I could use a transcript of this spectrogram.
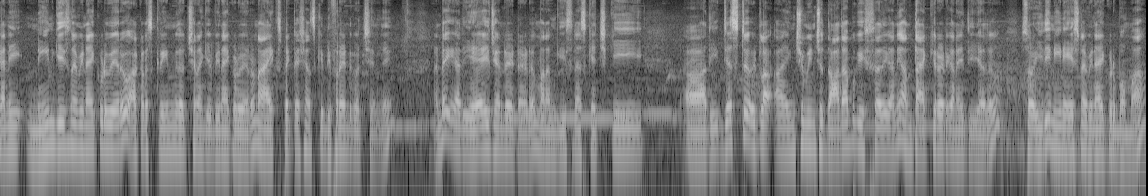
కానీ నేను గీసిన వినాయకుడు వేరు అక్కడ స్క్రీన్ మీద వచ్చిన వినాయకుడు వేరు. నా ఎక్స్పెక్టేషన్స్కి డిఫరెంట్గా వచ్చింది. అంటే అది ఏఐ జనరేటెడ్ మనం గీసిన స్కెచ్కి అది జస్ట్ ఇట్లా ఇంచుమించు దాదాపుగా ఇస్తుంది కానీ అంత యాక్యురేట్గా అనేది తీయదు. సో ఇది నేను వేసిన వినాయకుడు బొమ్మ.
